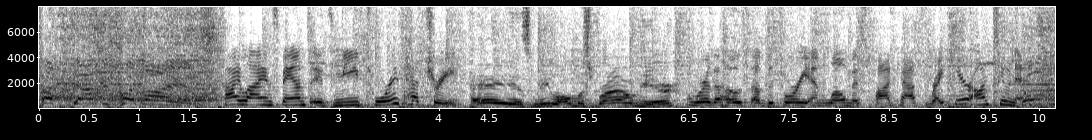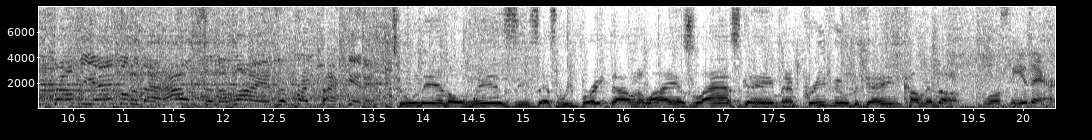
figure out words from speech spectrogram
Touchdown, Detroit Lions. Hi, Lions fans. It's me, Tori Petry. Hey, it's me, Lomas Brown here. We're the hosts of the Tori and Lomas podcast right here on TuneIn. Golden found the angle to the house, and the Lions are right back in it. Tune in on Wednesdays as we break down the Lions' last game and preview the game coming up. We'll see you there.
